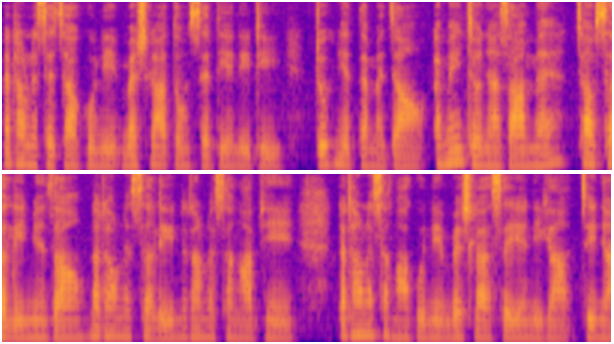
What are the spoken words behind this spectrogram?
2026ခုနှစ်မတ်လ31ရက်နေ့ထိတိုးမြင့်သတ်မှတ်ကြောင်းအမိန့်ကြော်ညာစာမှန်64မြင်းဆောင်2024-2025ဖြင့်2025ခုနှစ်မတ်လ10ရက်နေ့ကကြေညာ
